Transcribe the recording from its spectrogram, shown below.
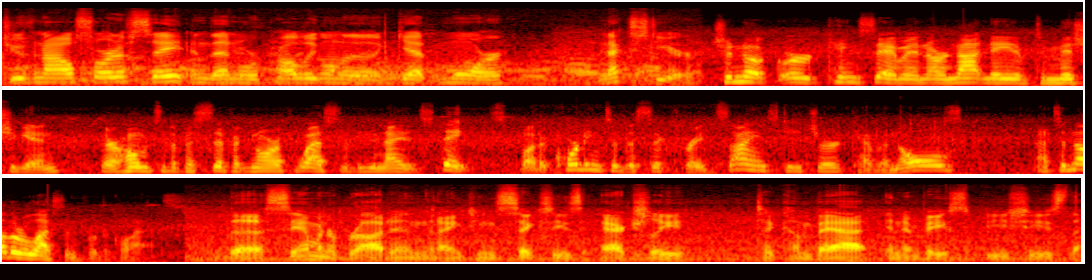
juvenile sort of state, and then we're probably going to get more next year. Chinook or king salmon are not native to Michigan. They're home to the Pacific Northwest of the United States. But according to the sixth grade science teacher, Kevin Knowles, that's another lesson for the class. The salmon are brought in in the 1960s actually to combat an invasive species, the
